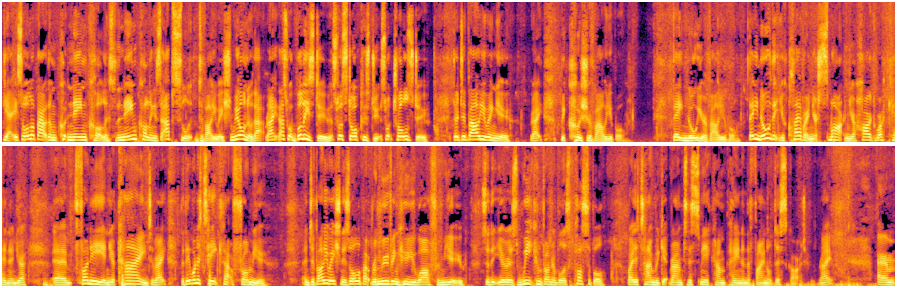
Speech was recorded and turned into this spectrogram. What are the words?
yeah, it's all about them name calling. So the name calling is absolute devaluation. We all know that, right? That's what bullies do. That's what stalkers do. That's what trolls do. They're devaluing you, right? Because you're valuable. They know you're valuable. They know that you're clever and you're smart and you're hardworking and you're um, funny and you're kind, right? But they want to take that from you. And devaluation is all about removing who you are from you so that you're as weak and vulnerable as possible by the time we get round to the smear campaign and the final discard, right? Um,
